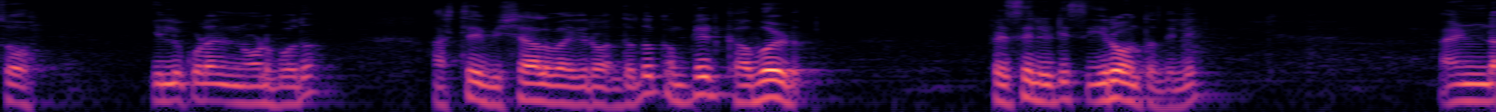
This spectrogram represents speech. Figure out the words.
ಸೊ ಇಲ್ಲೂ ಕೂಡ ನೀವು ನೋಡ್ಬೋದು. ಅಷ್ಟೇ ವಿಶಾಲವಾಗಿರುವಂಥದ್ದು ಕಂಪ್ಲೀಟ್ ಕಬರ್ಡ್ ಫೆಸಿಲಿಟೀಸ್ ಇರೋವಂಥದ್ದು ಇಲ್ಲಿ ಆ್ಯಂಡ್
